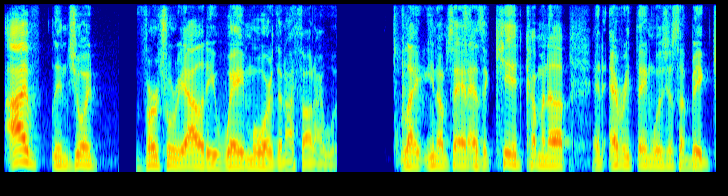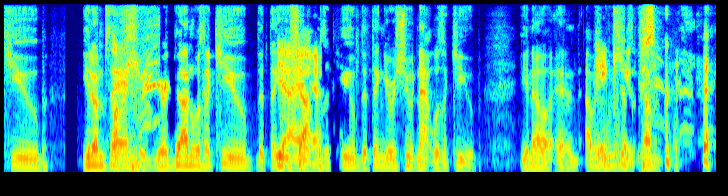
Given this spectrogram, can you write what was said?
I've enjoyed virtual reality way more than I thought I would. Like, you know what I'm saying? As a kid coming up and everything was just a big cube, You know what I'm saying? Okay. Your gun was a cube. The thing Yeah, you shot yeah. was a cube. The thing you were shooting at was a cube. You know, and I mean, we just come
